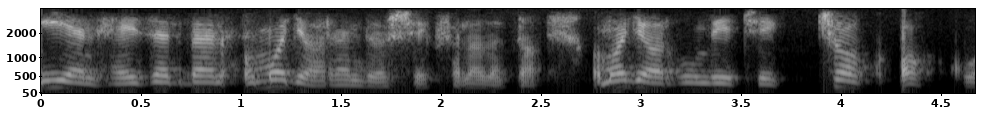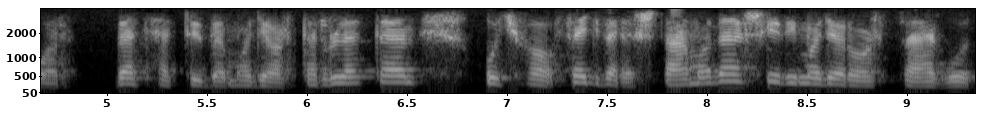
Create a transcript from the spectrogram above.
ilyen helyzetben a magyar rendőrség feladata. A magyar honvédség csak akkor vethető be magyar területen, hogyha fegyveres támadás éri Magyarországot,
